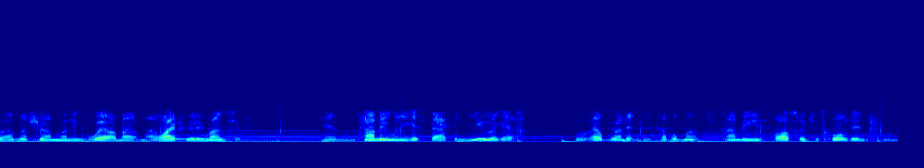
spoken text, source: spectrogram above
Well, I'm not sure I'm running well. My my wife really runs it, and Tommy, when he gets back in you, I guess, will help run it in a couple months. Tommy also just called in from.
